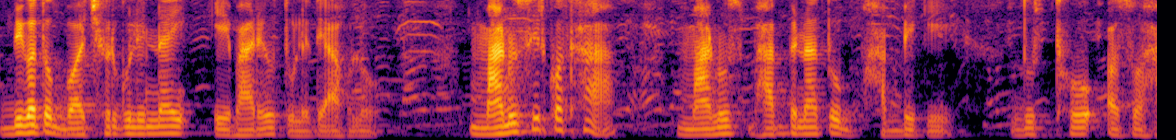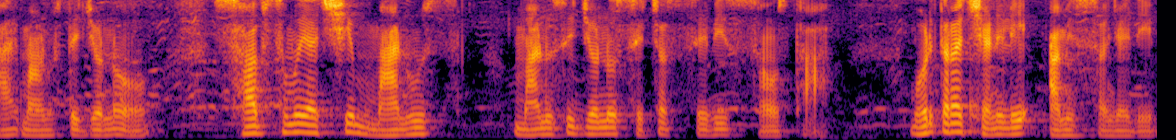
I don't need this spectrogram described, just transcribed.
বিগত বছরগুলির ন্যায় এবারেও তুলে দেওয়া হলো। মানুষের কথা মানুষ ভাববে না তো ভাববে কি? দুস্থ, অসহায় মানুষদের জন্য সবসময় আছে মানুষ, মানুষের জন্য স্বেচ্ছাসেবী সংস্থা। ভোরতারা চ্যানেলে আমি সঞ্জয় দেব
